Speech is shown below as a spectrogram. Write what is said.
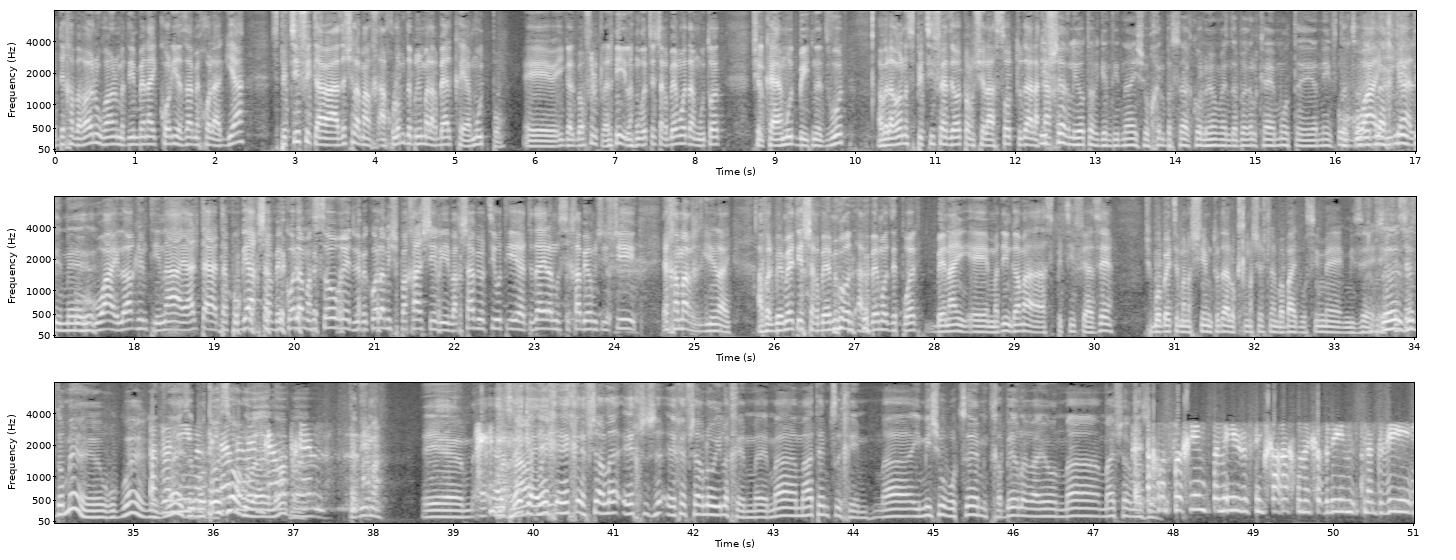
דרך אגב, הרעיון הוא רעיון מדהים בעיניי, כל יזם יכול להגיע. ספציפית, ה- זה של אנחנו לא מדברים על הרבה על קיימות פה, יגאל באופן כללי, למרות שיש הרבה מאוד עמותות של קיימות בהתנדבות, אבל הרעיון הספציפי הזה עוד פעם של לעשות, אתה יודע, אי לקחת... אפשר להיות ארגנטינאי שאוכל בשר כל היום ולדבר על קיימות, אה, יניב. אתה צריך אורוגוואי, להחליט אם... אה, אורוגוואי, לא ארגנטינאי. אתה פוגע עכשיו בכל המסורת ובכל המשפחה שלי, ועכשיו יוציאו אותי, אתה יודע, יהיה לנו שיחה ביום שישי, איך אמר ארגנטינאי. אבל באמת יש הרבה מאוד, הרבה מאוד, זה פרויקט בעיניי אה, מדהים, גם הספציפי הזה, שבו בעצם אנשים, אתה יודע, לוקחים מה שיש להם בבית ועושים מזה אה, זה כסף. דומה, אורוגוואי, אני זה באותו אזור, לא? קדימה. אה, אז רגע, איך- אפשר להועיל לכם? אה, מה אתם צריכים? אם מישהו רוצה, מתחבר לרעיון, מה אפשר לעזור? אנחנו צריכים תמיד, בשמחה אנחנו מקבלים מתנדבים,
